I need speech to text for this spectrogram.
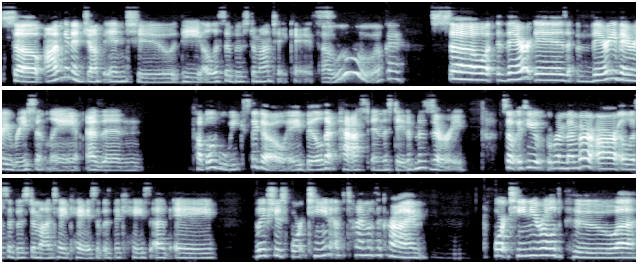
So I'm going to jump into the Alyssa Bustamante case. Oh, okay. So there is very, very recently, as in a couple of weeks ago, a bill that passed in the state of Missouri. So if you remember our Alyssa Bustamante case, it was the case of a, I believe she was 14 at the time of the crime, 14 year old who uh,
